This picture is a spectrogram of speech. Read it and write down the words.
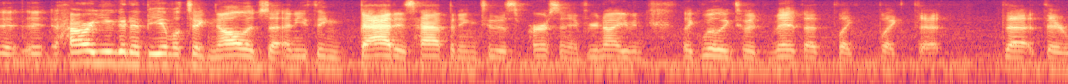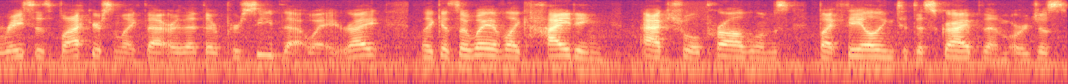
it, it, how are you gonna be able to acknowledge that anything bad is happening to this person if you're not even like willing to admit that like like that that they're racist black or something like that or that they're perceived that way right? Like it's a way of like hiding actual problems by failing to describe them or just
